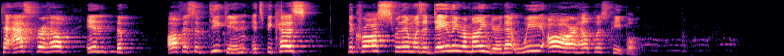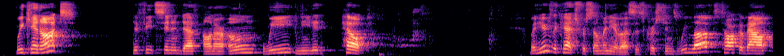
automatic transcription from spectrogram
to ask for help in the office of deacon. It's because the cross for them was a daily reminder that we are helpless people. We cannot defeat sin and death on our own. We needed help. But here's the catch for so many of us as Christians we love to talk about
